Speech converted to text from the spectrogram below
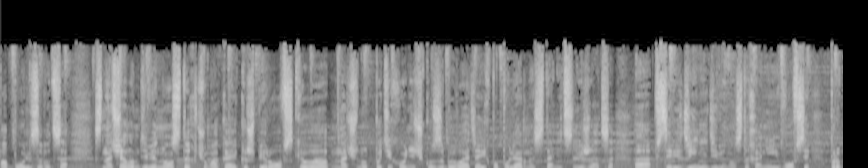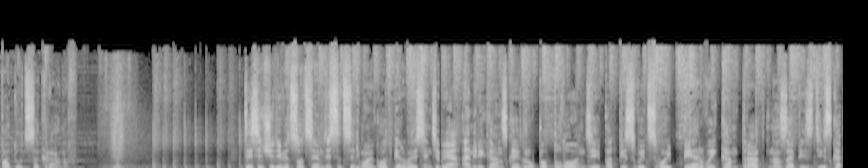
попользоваться. С началом 90-х Чумака и Кашпировского начнут потихонечку забывать, а их популярность станет снижаться. А в середине 90-х они и вовсе пропадут с экранов. 1977 год, 1 сентября, американская группа Blondie подписывает свой первый контракт на запись диска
